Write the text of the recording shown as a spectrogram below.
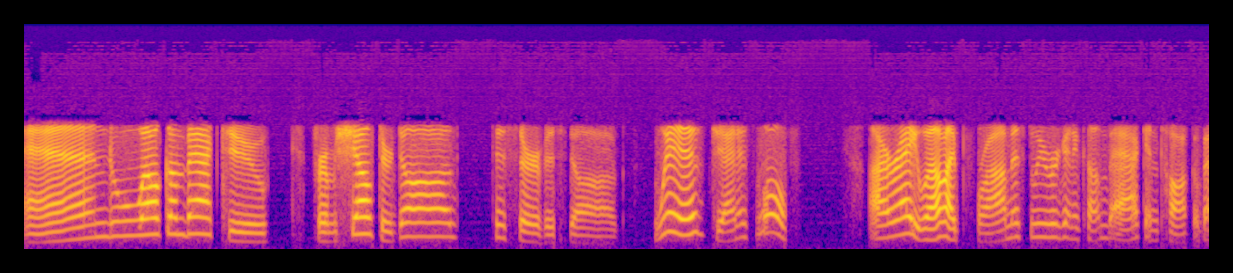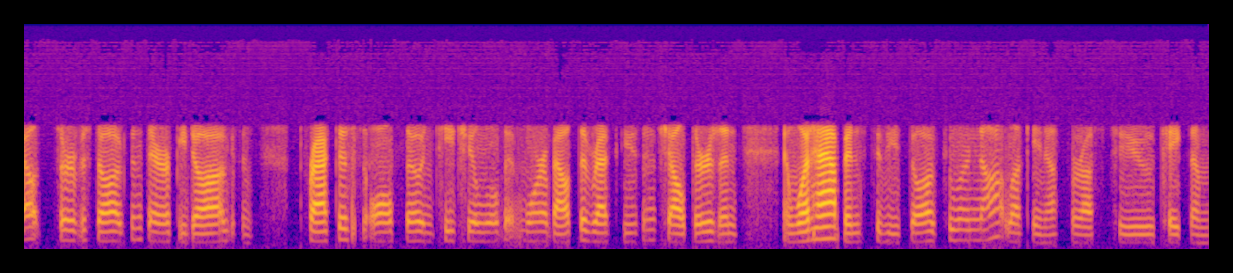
And welcome back to From Shelter Dog to Service Dog with Janice Wolf. All right, well, I promised we were going to come back and talk about service dogs and therapy dogs and practice also and teach you a little bit more about the rescues and shelters and and what happens to these dogs who are not lucky enough for us to take them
